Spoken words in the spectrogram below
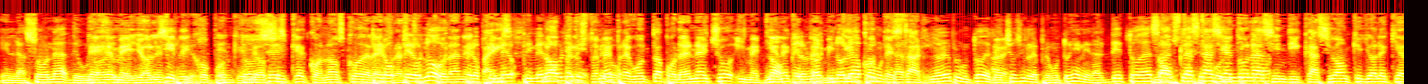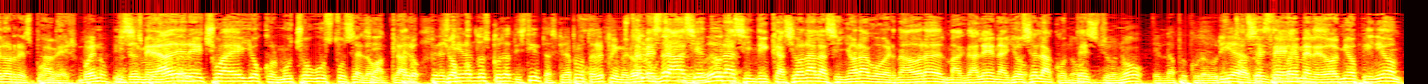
en la zona de uno Déjeme, yo le explico, porque yo sí que conozco de la pero, infraestructura en el país. Primero, primero no, pero usted me pregunta por el hecho y me tiene que permitir no contestar. No le pregunto del hecho, sino le pregunto en general de toda esa no, usted está haciendo una sindicación que yo le quiero responder. bueno, y si me da derecho a ello, con mucho gusto se lo aclaro. Pero, pero es que eran dos cosas distintas. Quería preguntarle primero. Usted me está haciendo una sindicación a la señora gobernadora del Magdalena, yo se la contesto. yo no, en la Procuraduría. Entonces déjeme, le doy mi opinión.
